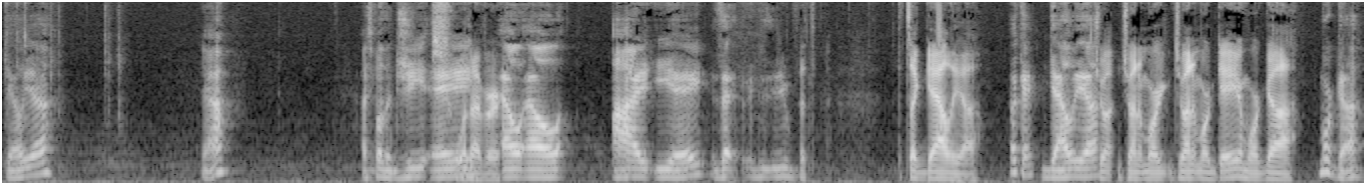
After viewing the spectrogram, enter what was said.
Galia. Yeah. I spelled it G A Whatever. L L I E A. Is that you? It's like Gallia. Okay, Galia. Do you, want, do you want it more? Do you want it more gay or more ga? Morga.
